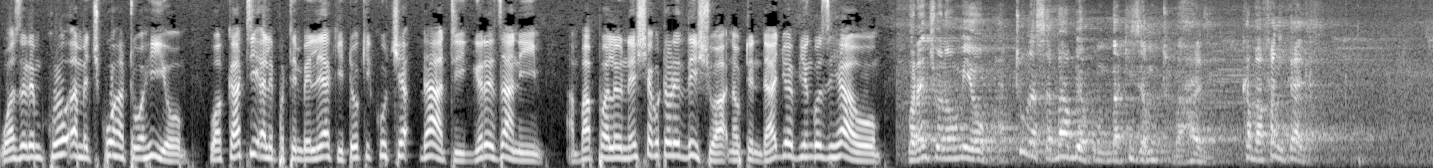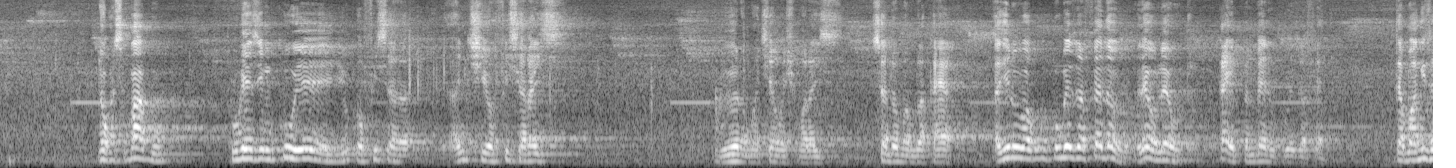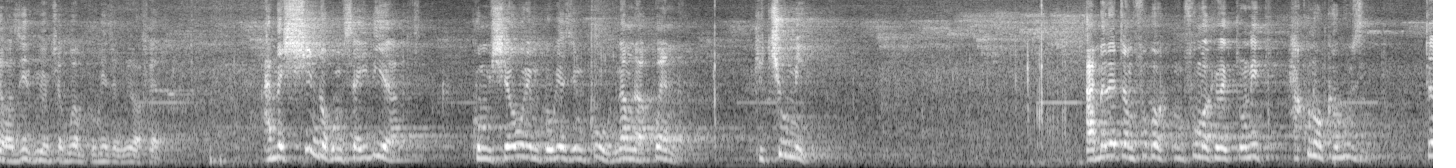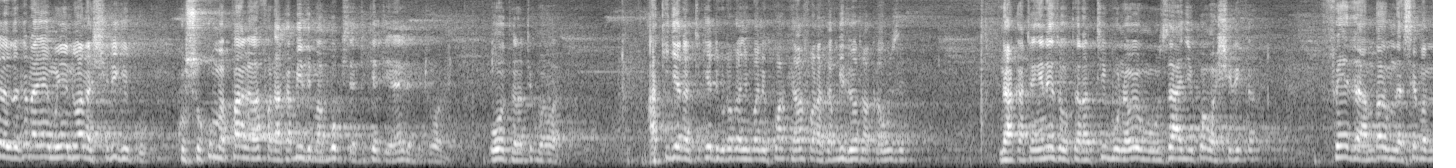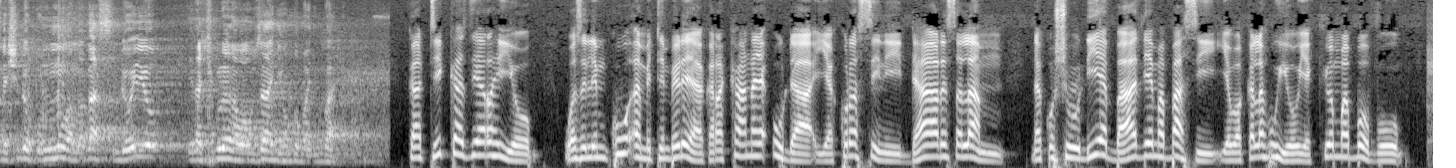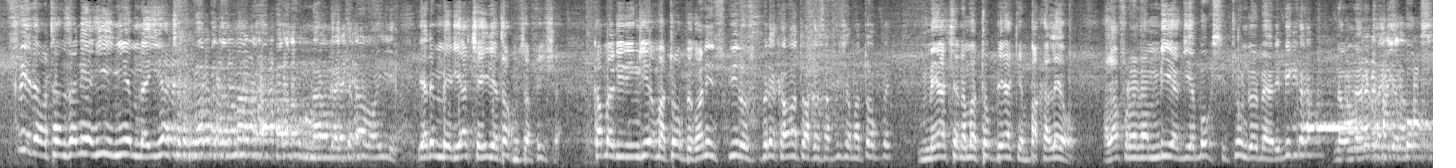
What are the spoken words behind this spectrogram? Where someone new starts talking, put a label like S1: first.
S1: Waziri mkuu amechukua hatua hiyo wakati alipotembelea kituo kikuu cha Dati gerezani, ambapo alionyesha kutoridhishwa na utendaji wa viongozi hao.
S2: Wananchi wanaumia huko, hatuna sababu ya kumbakiza mtu mahali kama hafanyi kazi. Ndio kwa sababu mkurugenzi mkuu yeye yuko ofisi ya nchi, ofisi ya rais, huyo namwachia mheshimiwa rais, sasa ndio mamlaka yake. Lakini mkurugenzi wa fedha huyo leo leo tu kae pembeni, mkurugenzi wa fedha tamwagiza waziri huyo chagua mkurugenzi mwingine wa fedha. Ameshindwa kumsaidia kumshauri mkurugenzi mkuu namna ya kwenda kichumi. Ameleta mfumo mfumo wa kielektroniki, hakuna ukaguzi tena. Inawezekana yeye mwenyewe ndio anashiriki kusukuma pale, alafu anakabidhi maboksi ya tiketi yaende vituoni. Huo utaratibu wa? Akija na tiketi kutoka nyumbani kwake, alafu anakabidhi watu wakauze, na akatengeneza utaratibu na wewe muuzaji kwa washirika fedha ambayo mnasema mmeshindwa kununua mabasi ndio hiyo inachukuliwa na wauzaji huko majumbani.
S1: Katika ziara hiyo, waziri mkuu ametembelea karakana ya UDA ya Kurasini, Dar es Salaam na kushuhudia baadhi ya mabasi ya wakala huyo yakiwa mabovu.
S2: Fedha wa Tanzania hii nyie mnaiacha kwa hapa dhamana hapa, alafu mnahangaika nalo hili, yaani mmeliacha hili hata kusafisha. Kama liliingia matope, kwa nini siku ile usipeleka watu wakasafisha matope? Mmeacha na matope yake mpaka leo, alafu ananiambia gearbox tu ndio imeharibika na unaleta gearbox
